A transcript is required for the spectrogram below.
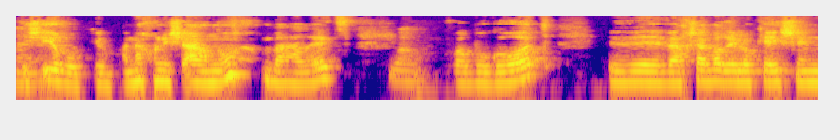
השאירו, כאילו, אנחנו נשארנו בארץ, וואו. כבר בוגרות, ועכשיו הרילוקיישן,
